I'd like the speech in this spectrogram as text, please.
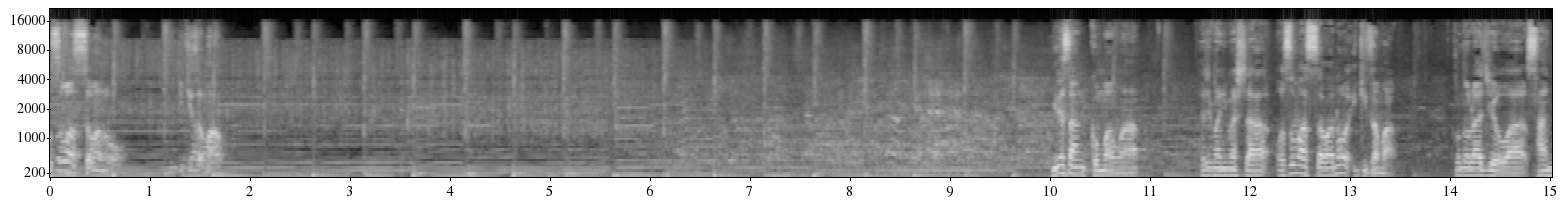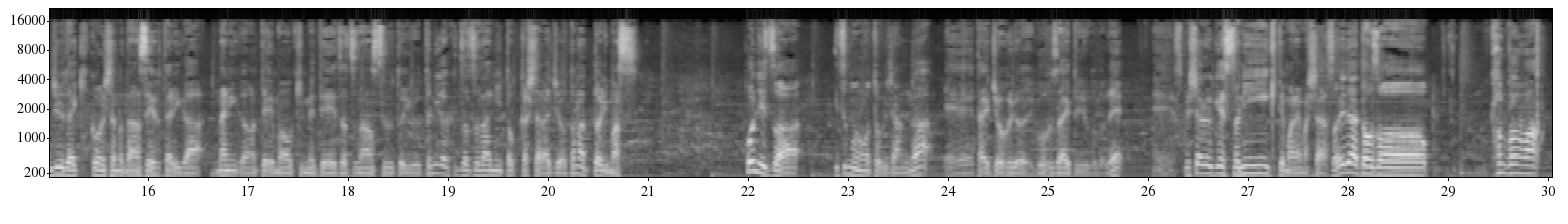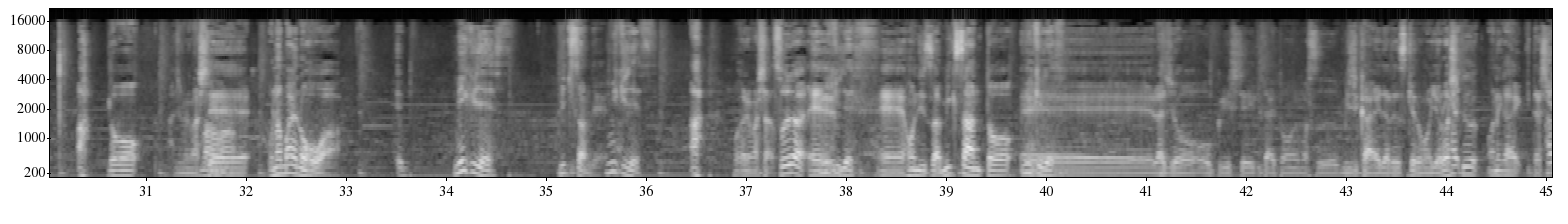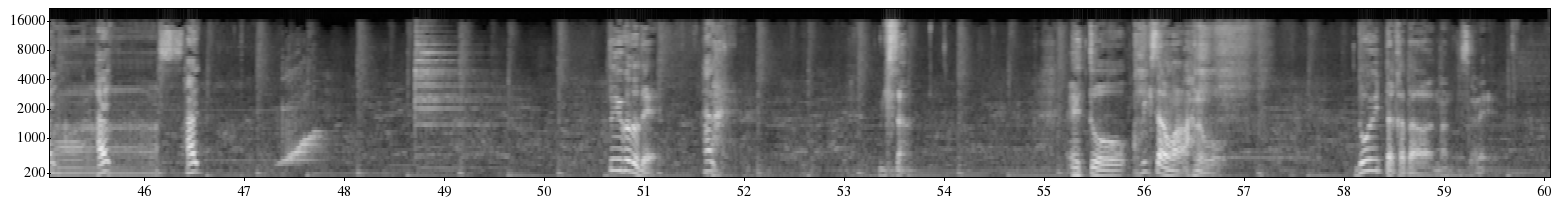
おそ松様の生き様。皆さんこんばんは。始まりました。おそ松様の生き様。このラジオは30代既婚者の男性2人が何かのテーマを決めて雑談するというとにかく雑談に特化したラジオとなっております。本日はいつもの徳ちゃんが、えー体調不良でご不在ということで、えースペシャルゲストに来てもらいました。それではどうぞ。こんばんは。あどうも。はじめまして。お名前の方は？ミキです。ミキさんで。ミキです。あわかりました。それでは、えーミキです。えー本日はミキさんと、ミキです。えーラジオをお送りしていきたいと思います。短い間ですけどもよろしくお願いいたします、はい。ということで。はい。ミキさん。えっとミキさんはあのどういった方なんですかね？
